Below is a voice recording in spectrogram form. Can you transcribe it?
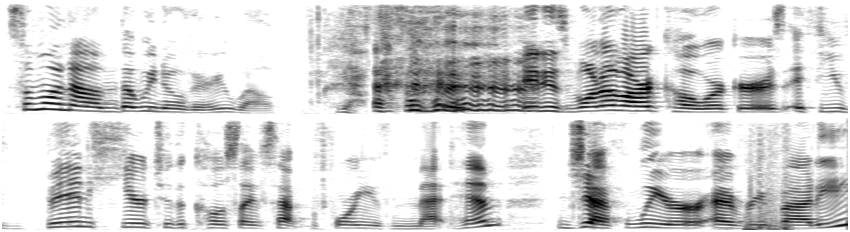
someone um, that we know very well. Yes. it is one of our coworkers. If you've been here to the Coast Life set before, you've met him. Jeff Lear, everybody.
